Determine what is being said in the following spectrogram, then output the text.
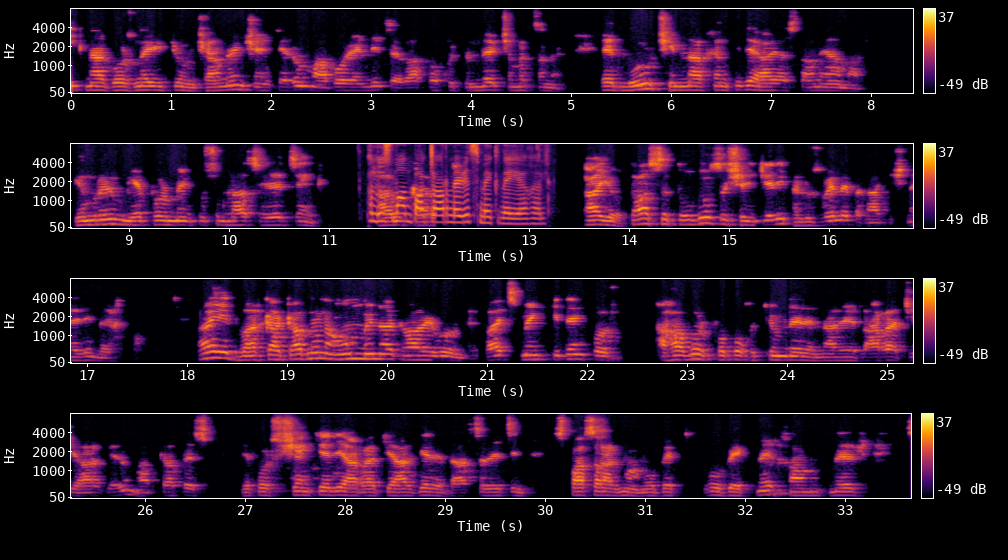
ինքնագործնեություն չանեն, շենքերում աբորենի ձևափոխություններ չմտցնեն։ Այդ լուրջ հիմնախնդիր է Հայաստանի համար։ Գյումրիում երբ որ մենք ուսումնասիրեցինք Փլուզման պատճառներից մեկն է եղել։ Այո, 10% շենքերի փլուզվել է բնակիչների մեղք այդ վարկականոնը ամենակարևորն է, բայց մենք գիտենք, որ ահավոր փոփոխություններ են արել առաջի հարկերում, հատկապես երբ որ շենքերի առաջի հարկերը դարձրեցին սպասարկման օբյեկտ, օբյեկտներ, խանութներ,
